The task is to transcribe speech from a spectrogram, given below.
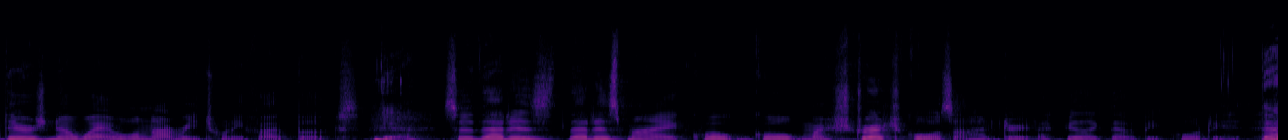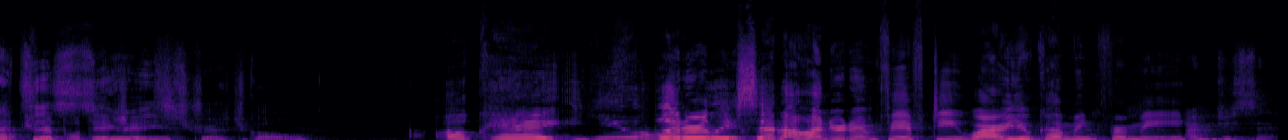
there's no way I will not read 25 books. yeah, So that is that is my quote goal. My stretch goal is 100. I feel like that would be cool to hit that's triple a serious digits. stretch goal. Okay, you literally said 150. Why are you coming for me? I'm just saying.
